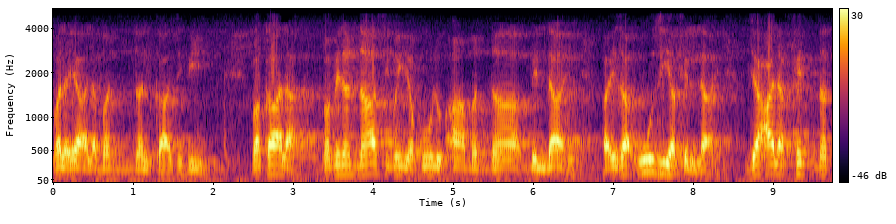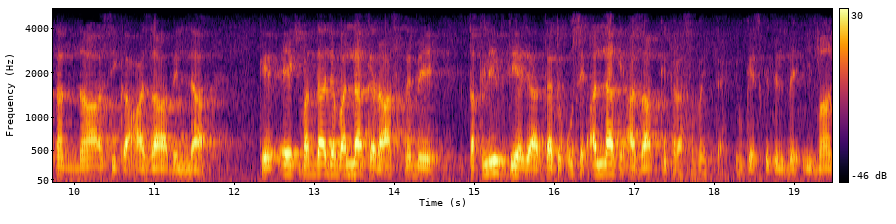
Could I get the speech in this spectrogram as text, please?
ولا يعلمن الكاذبين وقال، ومن الناس من يقول آمنا بالله فإذا اوذي في الله، جعل فتنة الناس كعذاب الله. کہ ایک بندہ جب اللہ کے راستے میں تکلیف دیا جاتا ہے تو اسے اللہ کے عذاب کی طرح سمجھتا ہے، کیونکہ اس کے دل میں ایمان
